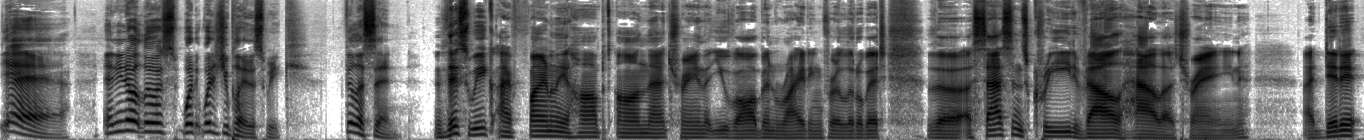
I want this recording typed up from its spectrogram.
Yeah. And you know what, Lewis? What what did you play this week? Fill us in. This week, I finally hopped on that train that you've all been riding for a little bit the Assassin's Creed Valhalla train. I did it.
